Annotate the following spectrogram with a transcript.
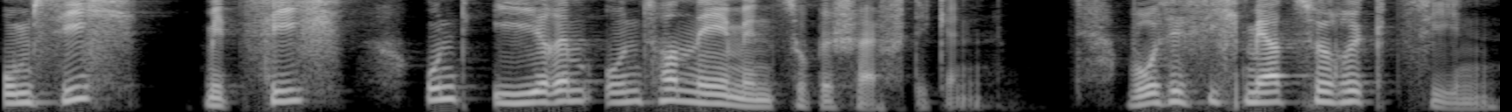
um sich mit sich und ihrem Unternehmen zu beschäftigen, wo sie sich mehr zurückziehen.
